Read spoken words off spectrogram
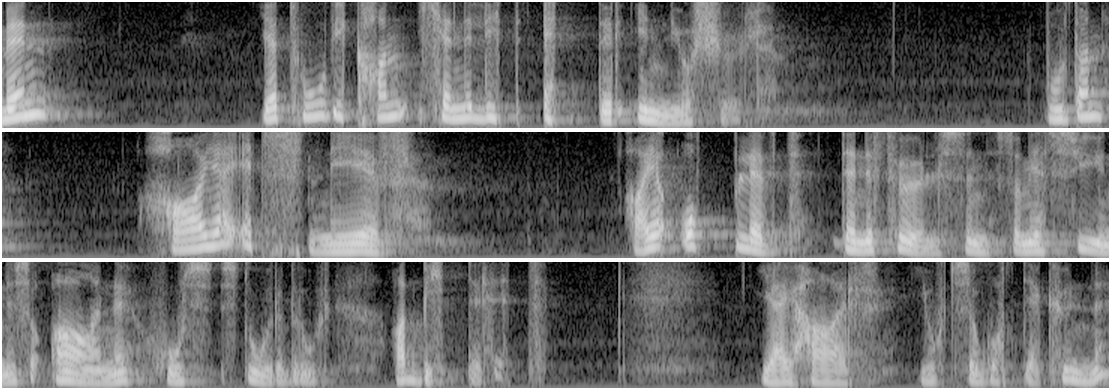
Men jeg tror vi kan kjenne litt etter inni oss sjøl. Hvordan har jeg et snev? Har jeg opplevd denne følelsen som jeg synes å ane hos storebror, av bitterhet? Jeg har gjort så godt jeg kunne.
